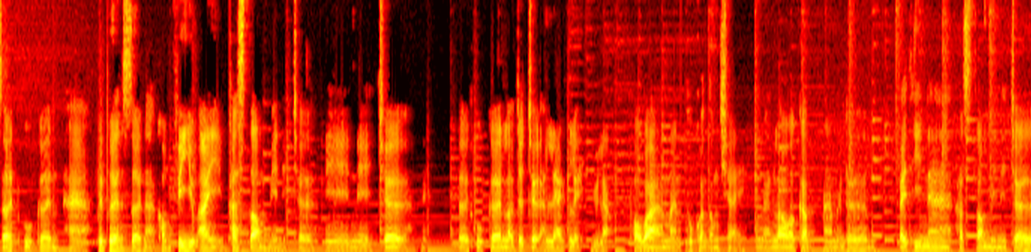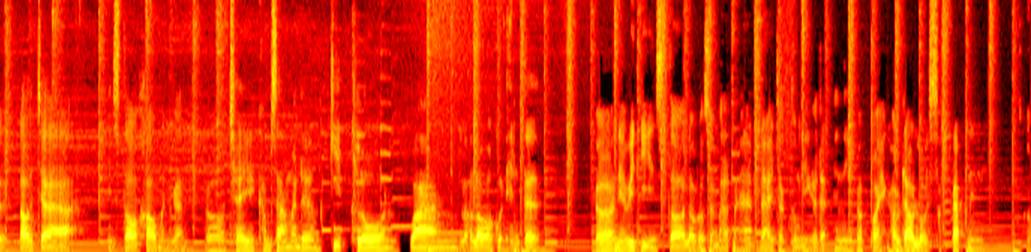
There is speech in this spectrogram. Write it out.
search Google หาเพื่อนๆ search หา comfy UI custom manager manager เ search Google เราจะเจออันแรกเลยอยู่แล้ว เพราะว่ามันทุกคนต้องใช้ดังนั้นเราก็กลับมาเหมือนเดิม ไปที่หน้า custom manager เราจะ install เขาเหมือนกัน ก็ใช้คำสั่งเหมือนเดิม git clone วางแล้วเราก็กด enter ก็เนี่ยวิธี install เราก็สามารถมาอ่านได้จากตรงนี้ก็ได้ อันนี้ก็ปล่อยเขาดาวน์โหลดสักแป๊บหนึ่งโอ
